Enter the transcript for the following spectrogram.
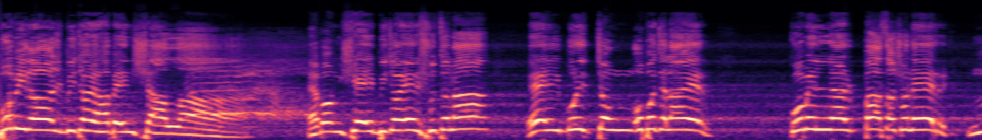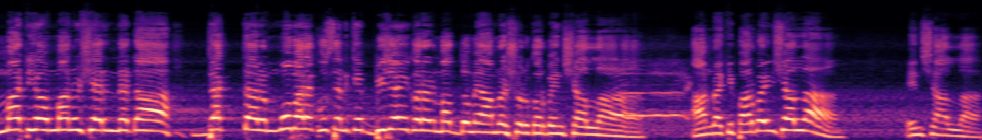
ভূমিদশ বিজয় হবে ইনশাআল্লাহ। এবং সেই বিজয়ের সূচনা এই বুড়িচং উপজেলার কুমিল্লার পাঁচ আসনের মাটি ও মানুষের নেতা ডাক্তার মোবারক হোসেনকে বিজয়ী করার মাধ্যমে আমরা শুরু করব ইনশাআল্লাহ। আমরা কি পারব ইনশাআল্লাহ? ইনশাআল্লাহ।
